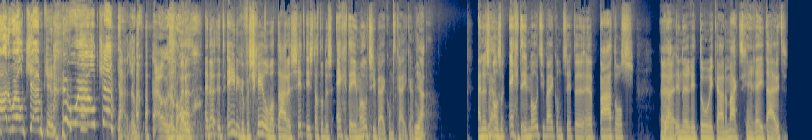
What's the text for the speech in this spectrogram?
are the world champion. The world champion. Ja, dat is ook, dat is ook hoog. dat- en het enige verschil wat daar dus zit... is dat er dus echte emotie bij komt kijken. Ja, En dus Ja. als er echte emotie bij komt zitten... eh, pathos eh, Ja. in de retorica... dan maakt het geen reet uit.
